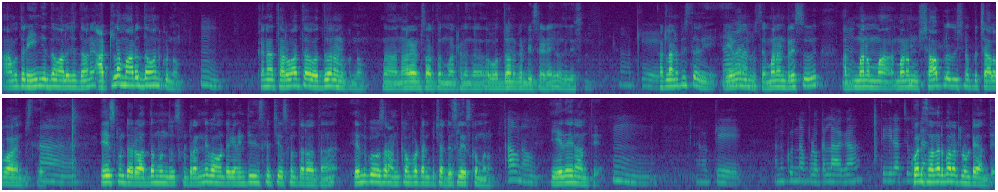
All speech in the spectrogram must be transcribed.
ఆమెతో ఏం చేద్దాం ఆలోచిద్దామని అట్లా మారుద్దాం అనుకున్నాం. కానీ ఆ తర్వాత వద్దు అని అనుకున్నాం. నారాయణ సార్తో మాట్లాడిన తర్వాత వద్దు అనుకుని డిసైడ్ అయ్యి వదిలేసినాం. అట్లా అనిపిస్తుంది. ఏమైనా అనిపిస్తుంది. మనం డ్రెస్ మనం మనం షాప్లో చూసినప్పుడు చాలా బాగా అనిపిస్తుంది. వేసుకుంటారు అద్దం ముందు చూసుకుంటారు అన్నీ బాగుంటాయి కానీ ఇంటికి తీసుకొచ్చి చేసుకున్న తర్వాత ఎందుకు ఒకసారి అన్కంఫర్ట్ అనిపించి డ్రెస్లు వేసుకోం మనం. ఏదైనా అంతే. ఓకే. అనుకున్నప్పుడు ఒకలాగా తీరా కొన్ని సందర్భాలు అట్లా ఉంటాయి అంతే.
